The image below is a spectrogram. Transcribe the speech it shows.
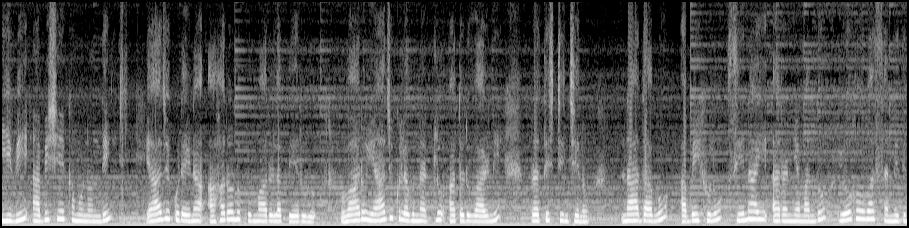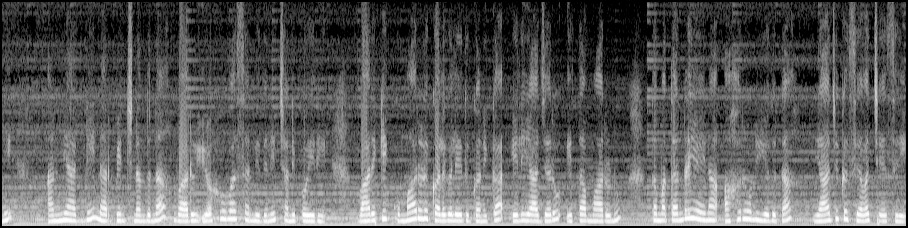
ఇవి అభిషేకము నుండి యాజకుడైన అహరోను కుమారుల పేరులు. వారు యాజకులగున్నట్లు అతడు వారిని ప్రతిష్ఠించెను. నాదాబు అబీహులు సీనాయి అరణ్యమందు యోహోవా సన్నిధిని అన్యాగ్ని నర్పించినందున వారు యోహోవా సన్నిధిని చనిపోయిరి. వారికి కుమారులు కలగలేదు గనుక ఎలియాజరు ఇతమారును తమ తండ్రి అయిన అహరోను ఎదుట యాజక సేవ చేసిరి.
